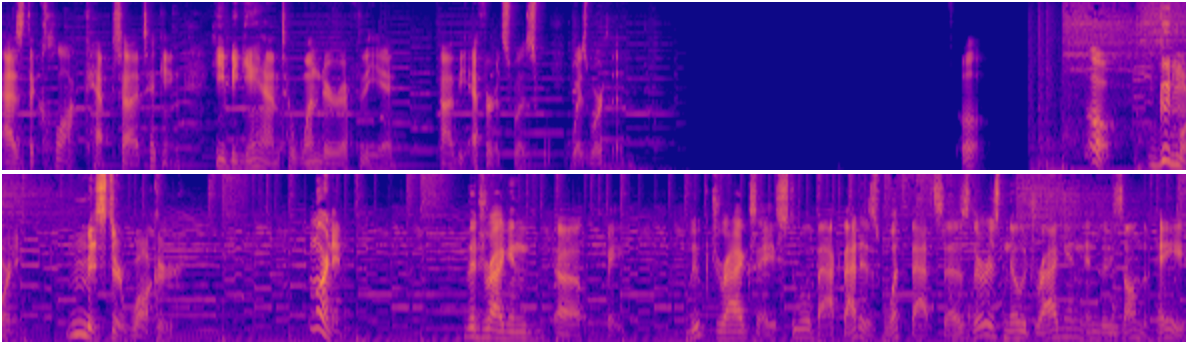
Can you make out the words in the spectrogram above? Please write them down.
as the clock kept uh, ticking, he began to wonder if the uh, the efforts was was worth it. Oh. Oh, good morning, Mr. Walker. Morning. The dragon, uh, wait. Luke drags a stool back. That is what that says. There is no dragon and he's on the page,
